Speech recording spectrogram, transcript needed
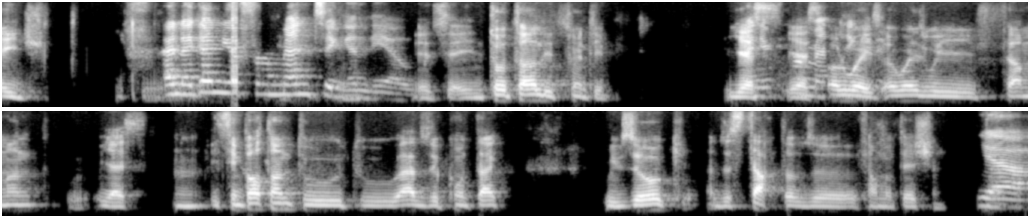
age. And again, you're fermenting in the oak. It's in total, it's twenty. Yes, yes, always, always we ferment. Yes, mm. it's important to to have the contact with the oak at the start of the fermentation. Yeah.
